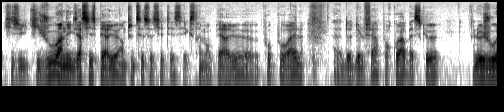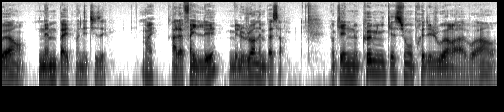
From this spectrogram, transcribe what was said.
qui, qui, joue un exercice périlleux. Hein, toutes ces sociétés, c'est extrêmement périlleux pour, pour elles de, de, le faire. Pourquoi? Parce que le joueur n'aime pas être monétisé. Ouais. À la fin, il l'est, mais le joueur n'aime pas ça. Donc il y a une communication auprès des joueurs à avoir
